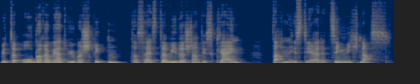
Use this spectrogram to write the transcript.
Wird der obere Wert überschritten, das heißt der Widerstand ist klein, dann ist die Erde ziemlich nass.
